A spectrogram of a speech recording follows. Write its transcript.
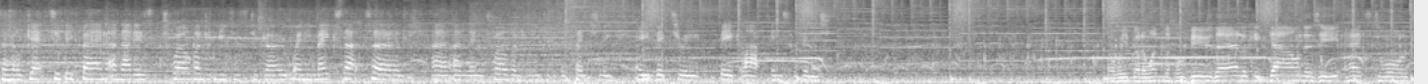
So he'll get to Big Ben, and that is 1,200 metres to go when he makes that turn, uh, and then 1,200 metres is essentially a victory, big lap into the finish. Well, we've got a wonderful view there, looking down as he heads towards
